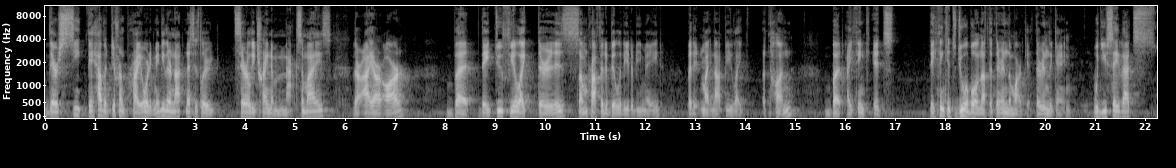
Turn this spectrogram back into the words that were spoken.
they're see- they have a different priority. Maybe they're not necessarily necessarily trying to maximize their IRR, but they do feel like there is some profitability to be made, but it might not be like a ton. But I think it's they think it's doable enough that they're in the market, they're in the game. Would you say that's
